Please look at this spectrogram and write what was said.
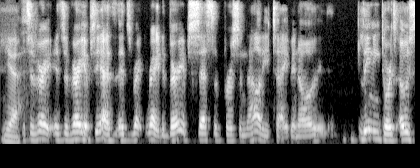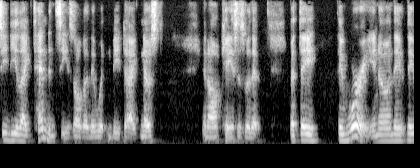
Yeah, it's a very, it's a very, yeah, it's, it's right, right, a very obsessive personality type. You know, leaning towards OCD-like tendencies, although they wouldn't be diagnosed in all cases with it. But they they worry, you know, and they they,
